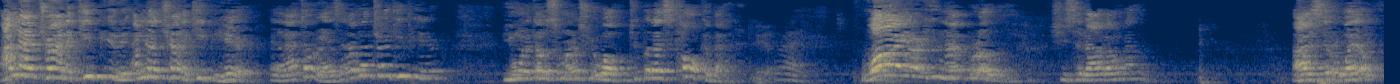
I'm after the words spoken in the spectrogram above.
I'm not trying to keep you. I'm not trying to keep you here. And I told her, I said, I'm not trying to keep you here. You want to go somewhere else, you're welcome to. But let's talk about it. Why are you not growing? She said, I don't know. I said, Well,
